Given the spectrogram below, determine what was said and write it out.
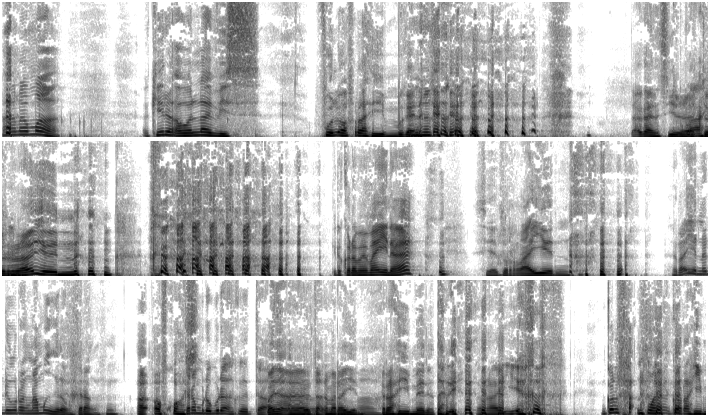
Alamak. Kira our life is Full of rahim bukan Takkan silaturahim Kira kau dah main-main lah eh? Siapa tu Ryan. Ryan ada orang nama tau sekarang. Uh, Of course. Sekarang budak-budak ke tak? Banyak uh, letak nama Ryan. Ah. Rahim ada tak ada. Ryan Kau letak nama anak kau Rahim?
